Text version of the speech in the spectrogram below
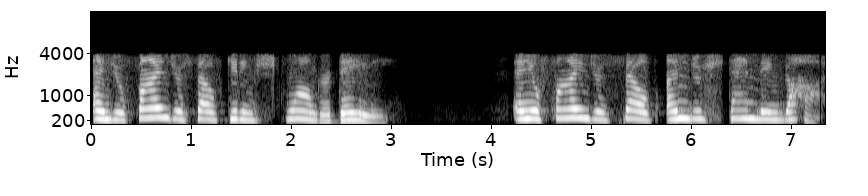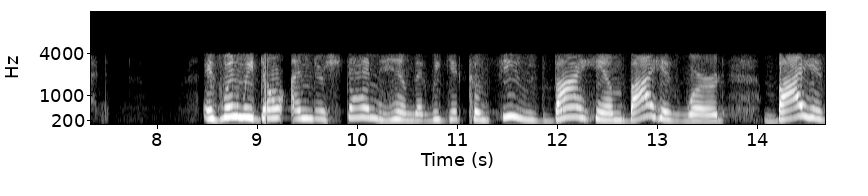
And you'll find yourself getting stronger daily. And you'll find yourself understanding God It's when we don't understand him that we get confused by him, by his word, by his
